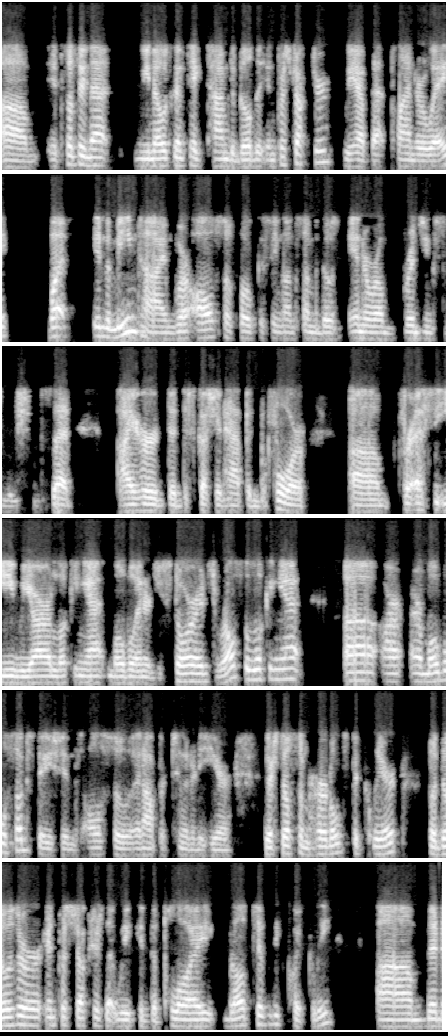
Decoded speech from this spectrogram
um, it's something that we know it's going to take time to build the infrastructure. We have that planned our way. But in the meantime, we're also focusing on some of those interim bridging solutions that I heard the discussion happen before. Um, for SCE, we are looking at mobile energy storage. We're also looking at uh, our, our mobile substations also an opportunity here. There's still some hurdles to clear, but those are infrastructures that we could deploy relatively quickly. Um, there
